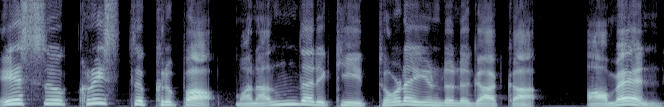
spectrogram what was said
యేసు క్రీస్తు కృప మనందరికీ తోడయుండునుగాక. ఆమెన్.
